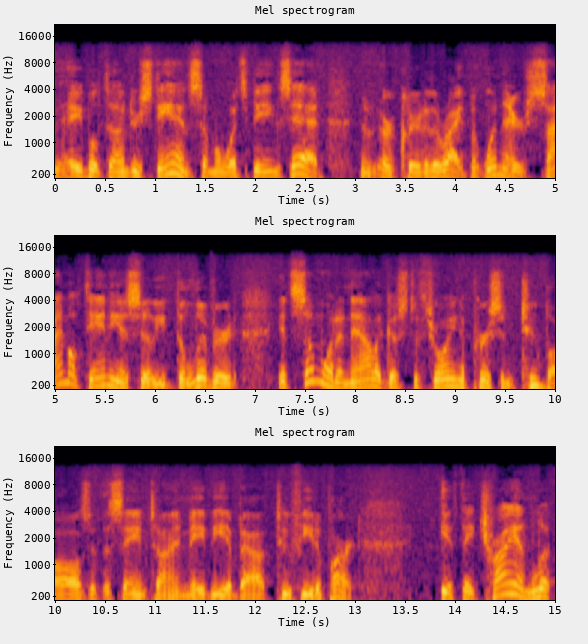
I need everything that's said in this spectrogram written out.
able to understand some of what's being said, or clear to the right. But when they're simultaneously delivered, it's somewhat analogous to throwing a person two balls at the same time, maybe about two feet apart if they try and look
